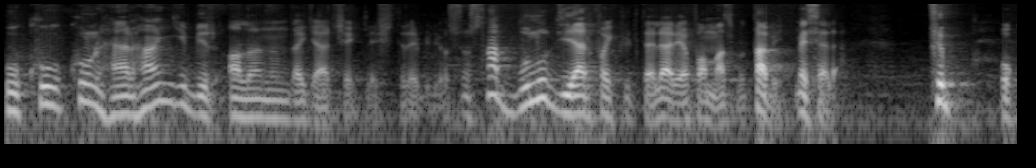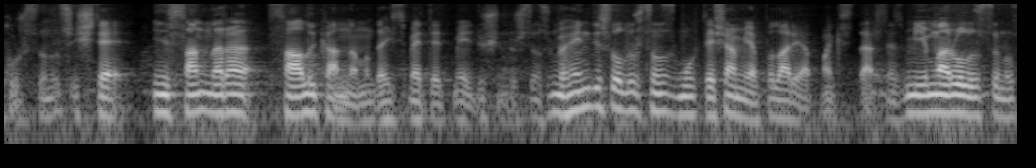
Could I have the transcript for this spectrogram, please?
hukukun herhangi bir alanında gerçekleştirebiliyorsunuz. Ha bunu diğer fakülteler yapamaz mı? Tabii mesela tıp okursunuz. İşte insanlara sağlık anlamında hizmet etmeyi düşünürsünüz. Mühendis olursunuz, muhteşem yapılar yapmak istersiniz. Mimar olursunuz,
